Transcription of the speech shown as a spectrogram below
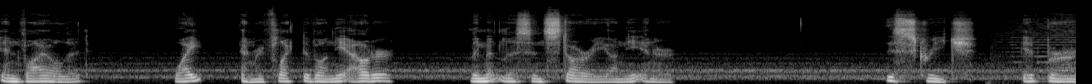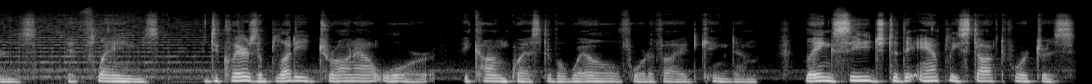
inviolate, white and reflective on the outer, limitless and starry on the inner. This screech, it burns, it flames, it declares a bloody, drawn out war, a conquest of a well fortified kingdom, laying siege to the amply stocked fortress,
